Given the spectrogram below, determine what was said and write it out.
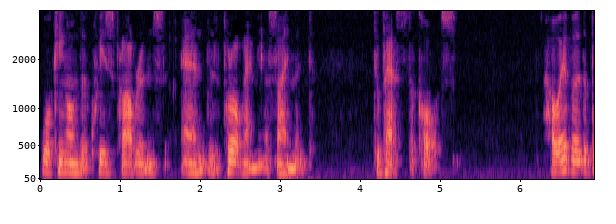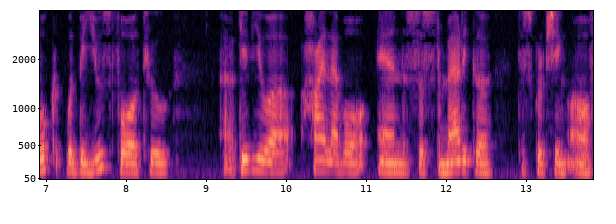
working on the quiz problems and the programming assignment to pass the course. However, the book would be useful to uh, give you a high level and systematic uh, description of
